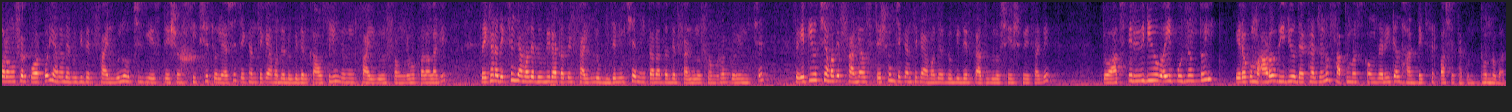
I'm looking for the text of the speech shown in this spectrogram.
পরামর্শের পরপরই আমাদের রোগীদের ফাইলগুলো হচ্ছে গিয়ে স্টেশন সিক্সে চলে আসে, যেখান থেকে আমাদের রোগীদের কাউন্সিলিং এবং ফাইলগুলো সংগ্রহ করা লাগে। তো এখানে দেখছেন যে আমাদের রোগীরা তাদের ফাইলগুলো বুঝে নিচ্ছে এবং তারা তাদের ফাইলগুলো সংগ্রহ করে নিচ্ছে। তো এটি হচ্ছে আমাদের ফাইনাল স্টেশন যেখান থেকে আমাদের রোগীদের কাজগুলো শেষ হয়ে থাকে। তো আজকের ভিডিও এই পর্যন্তই। এরকম আরও ভিডিও দেখার জন্য ফাতেমাস কনজারিটাল হার্ট ডেস্কের পাশে থাকুন। ধন্যবাদ।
